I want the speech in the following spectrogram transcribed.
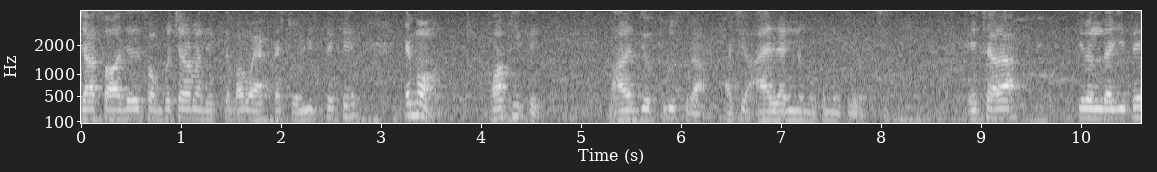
যা সহজে সম্প্রচার আমরা দেখতে পাবো একটা চল্লিশ থেকে। এবং হকিতে ভারতীয় পুরুষরা আজকে আয়ারল্যান্ডের মুখোমুখি হচ্ছে। এছাড়া তীরন্দাজিতে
